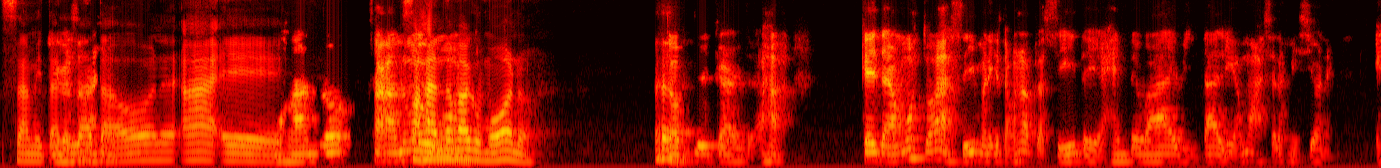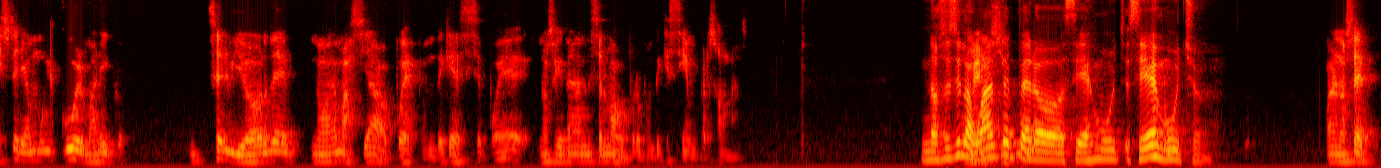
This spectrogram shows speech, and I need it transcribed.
Samitani. Lataona. Ah, eh. Mojando, Sajando. Magumono. Top tier character, ajá. Que estábamos todas así, marico, estamos en la placita y la gente va y tal, y íbamos a hacer las misiones. Eso sería muy cool, marico. Un servidor de, no demasiado, pues, ponte que si se puede, no sé qué tan grande es el mapa, pero ponte que 100 personas. No sé si lo menos, aguante, pero sí es mucho. Sí es mucho. Bueno, no sé,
